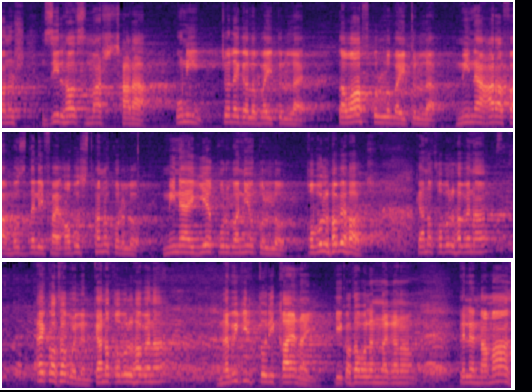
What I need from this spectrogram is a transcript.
মানুষ জিল হজ মাস ছাড়া উনি চলে গেল বাইতুল্লায় তাওয়াফ করল বাইতুল্লাহ। মিনা আরাফা মুজদালিফায় অবস্থানও করল, মিনায় গিয়ে কোরবানিও করল। কবুল হবে হজ? কেন কবুল হবে না? এই কথা বললেন, কেন কবুল হবে না? নবীজির তরিকায় নাই। কি কথা বলেন না কেন? তাহলে নামাজ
